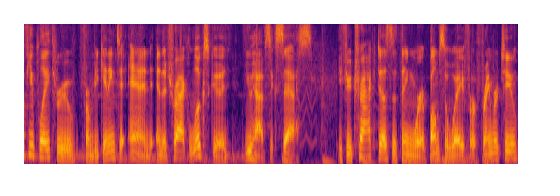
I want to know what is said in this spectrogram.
if you play through from beginning to end and the track looks good, you have success. If your track does the thing where it bumps away for a frame or two,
